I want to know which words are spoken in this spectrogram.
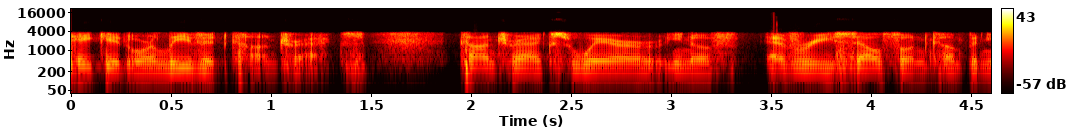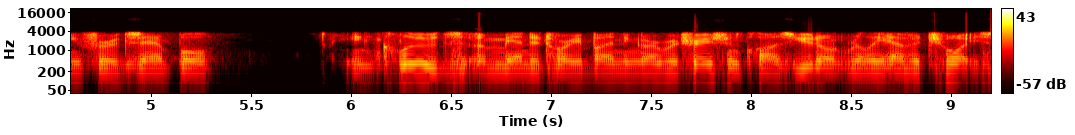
take it or leave it contracts. Contracts where, you know, every cell phone company, for example, includes a mandatory binding arbitration clause, you don't really have a choice.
